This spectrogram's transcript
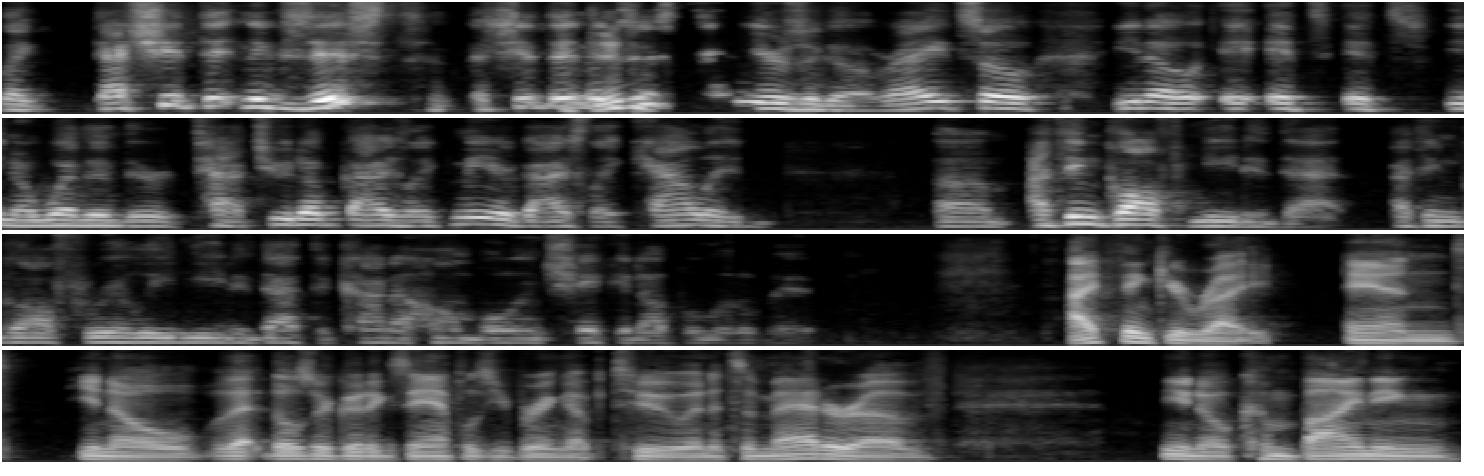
like that shit didn't exist that shit didn't, didn't. exist 10 years ago right so you know it, it's it's you know whether they're tattooed up guys like me or guys like Khaled um, i think golf needed that. I think golf really needed that to kind of humble and shake it up a little bit. I think you're right. And you know that those are good examples you bring up too. And it's a matter of you know, combining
